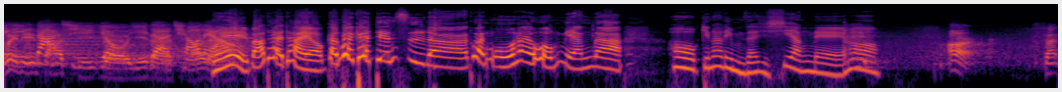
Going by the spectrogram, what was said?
为您搭起友谊的桥梁。喂，八太太哦，赶快看电视啦！看我还有红娘啦！哦，今仔日唔知是像呢，哈。二三。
